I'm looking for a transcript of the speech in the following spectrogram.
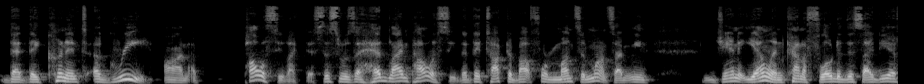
that they couldn't agree on a policy like this this was a headline policy that they talked about for months and months i mean janet yellen kind of floated this idea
